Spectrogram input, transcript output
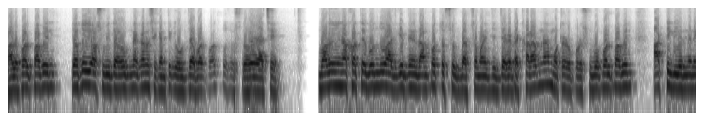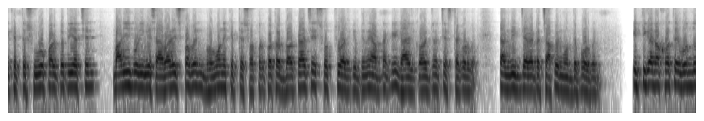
ভালো ফল পাবেন, যতই অসুবিধা হোক না কেন সেখান থেকে যাবার পথ প্রশস্ত হয়ে আছে। বড়ই নক্ষত্রের বন্ধু, আজকের দিনে দাম্পত্য সুখ ব্যবসা বাণিজ্যের জায়গাটা খারাপ না, মোটের উপরে শুভ ফল পাবেন, আর্থিক লেনদেনের ক্ষেত্রে শুভ ফল পেতে যাচ্ছেন, বাড়ির পরিবেশ অ্যাভারেজ পাবেন, ভ্রমণের ক্ষেত্রে সতর্কতার দরকার আছে, শত্রু আজকের দিনে আপনাকে ঘায়ল করার জন্য চেষ্টা করবে, চাকরির জায়গাটা চাপের মধ্যে পড়বেন। কৃত্তিকা নক্ষত্রের বন্ধু,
